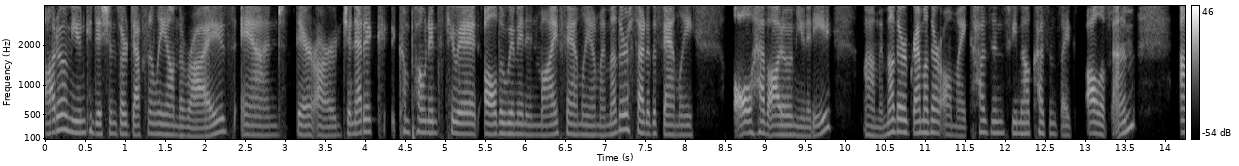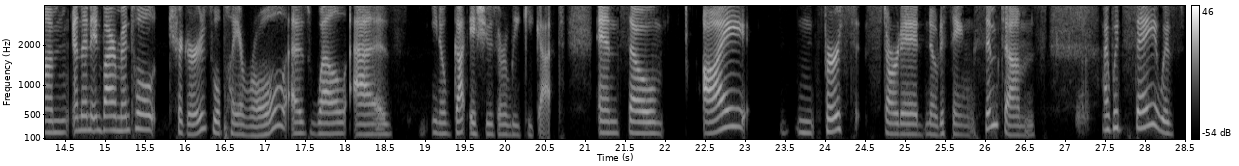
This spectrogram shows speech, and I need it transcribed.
autoimmune conditions are definitely on the rise, and there are genetic components to it. All the women in my family, on my mother's side of the family, all have autoimmunity. Um, my mother, grandmother, all my cousins, female cousins, like all of them. Um, and then environmental triggers will play a role as well as, you know, gut issues or leaky gut. And so I first started noticing symptoms, I would say it was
